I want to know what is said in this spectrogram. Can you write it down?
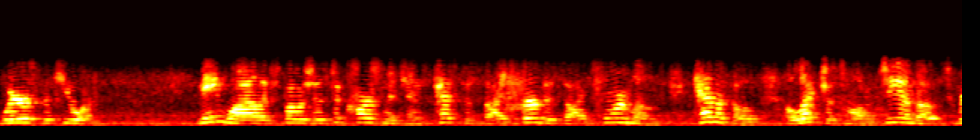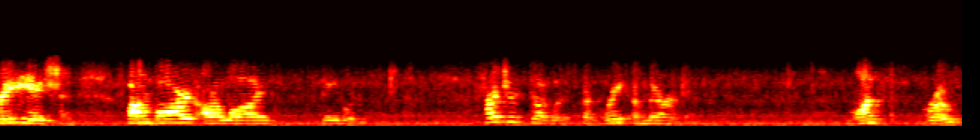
Where's the cure? Meanwhile, exposures to carcinogens, pesticides, herbicides, hormones, chemicals, electrosmog, GMOs, radiation bombard our lives daily. Frederick Douglass, a great American, once wrote,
